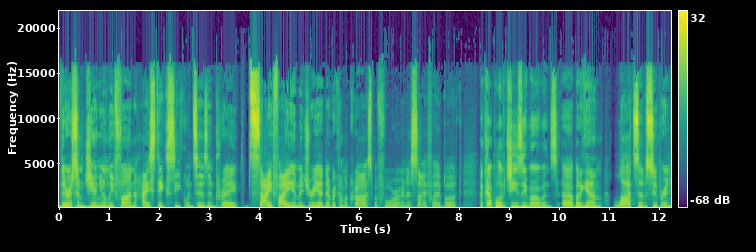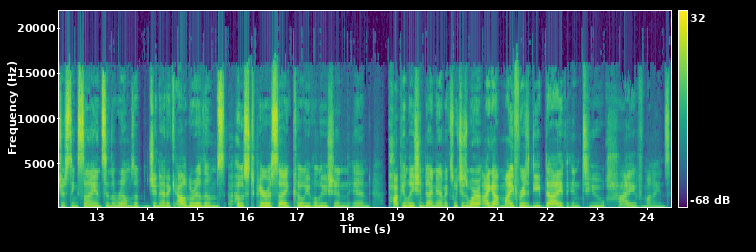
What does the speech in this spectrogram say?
there are some genuinely fun, high stakes sequences in Prey, sci fi imagery I'd never come across before in a sci fi book, a couple of cheesy moments, uh, but again, lots of super interesting science in the realms of genetic algorithms, host parasite co-evolution, and population dynamics, which is where I got my first deep dive into hive minds.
